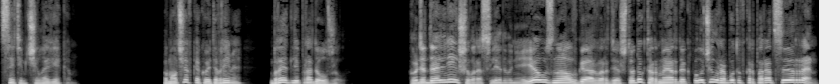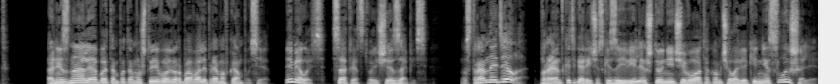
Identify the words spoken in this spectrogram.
с этим человеком. Помолчав какое-то время, Брэдли продолжил. В ходе дальнейшего расследования я узнал в Гарварде, что доктор Мердок получил работу в корпорации Рент. Они знали об этом, потому что его вербовали прямо в кампусе. Имелась соответствующая запись. Но странное дело, Фрэнд категорически заявили, что ничего о таком человеке не слышали.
